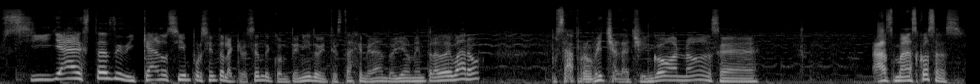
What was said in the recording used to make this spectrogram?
Si ya estás dedicado 100% a la creación de contenido y te está generando ya una entrada de varo, pues aprovechala chingón, ¿no? O sea, haz más cosas.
